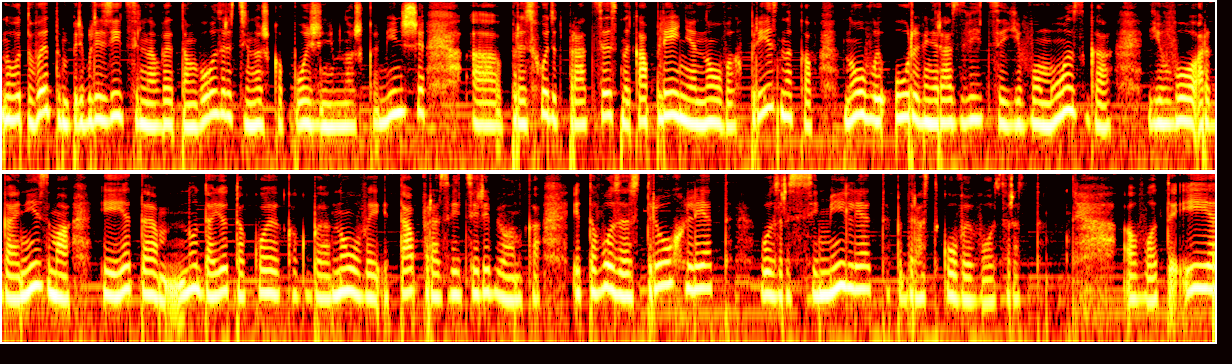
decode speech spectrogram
Но вот в этом, приблизительно в этом возрасте, немножко позже, немножко меньше, а, происходит процесс накопления новых признаков, новый уровень развития его мозга, его организма, и это ну, дает такой как бы новый этап в развитии ребенка. Это возраст трех лет, возраст 7 лет, подростковый возраст. Вот. И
